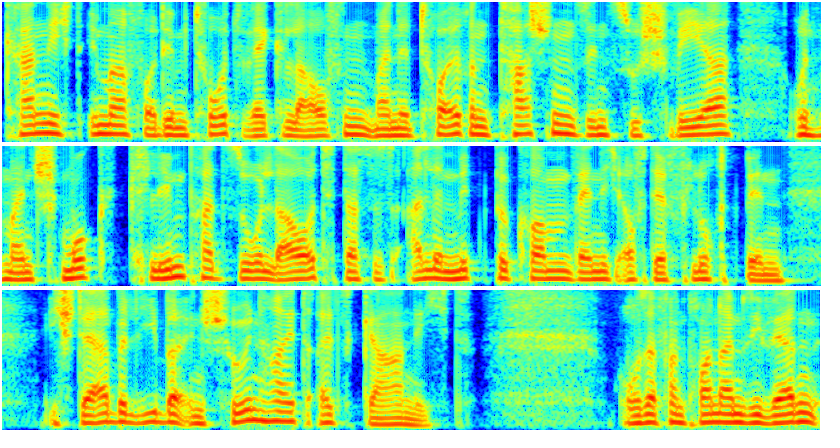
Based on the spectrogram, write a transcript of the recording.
kann nicht immer vor dem Tod weglaufen. Meine teuren Taschen sind zu schwer und mein Schmuck klimpert so laut, dass es alle mitbekommen, wenn ich auf der Flucht bin. Ich sterbe lieber in Schönheit als gar nicht. Rosa von Braunheim, Sie werden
